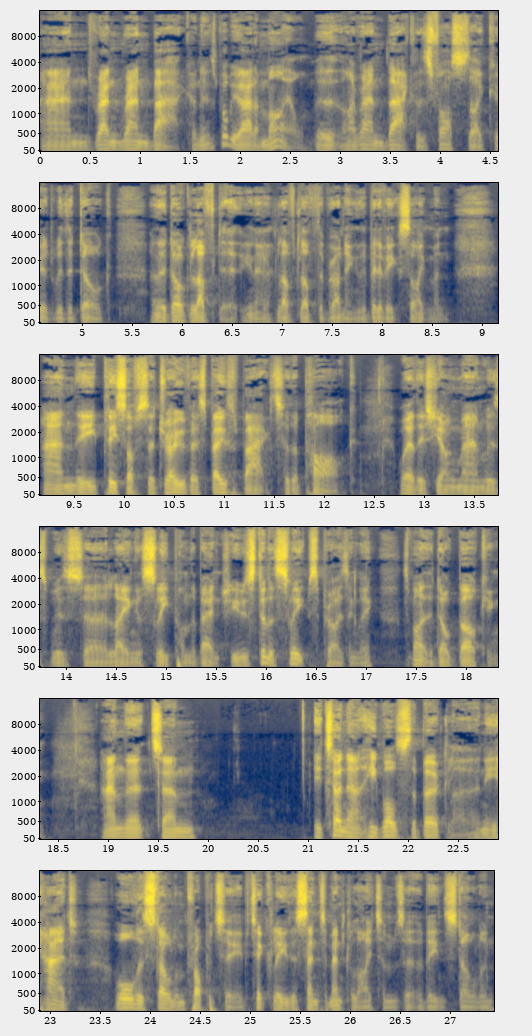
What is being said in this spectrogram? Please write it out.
and ran ran back, and it was probably about a mile. I ran back as fast as I could with the dog, and the dog loved it. You know, loved loved the running, the bit of excitement. And the police officer drove us both back to the park, where this young man was was uh, laying asleep on the bench. He was still asleep, surprisingly, despite the dog barking, and that um, it turned out he was the burglar, and he had all the stolen property, particularly the sentimental items that had been stolen,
